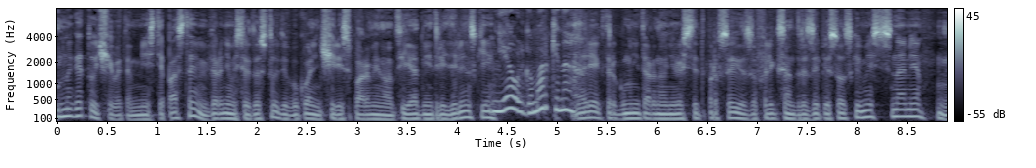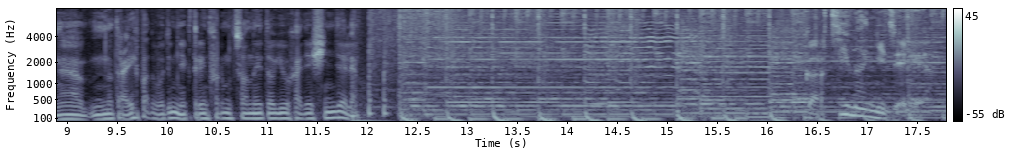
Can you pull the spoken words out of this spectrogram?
Многоточие в этом месте поставим. Вернемся в эту студию буквально через пару минут. Я Дмитрий Делинский. Я Ольга Маркина. Ректор Гуманитарного университета профсоюзов Александр Записоцкий вместе с нами. Э, На троих подводим некоторые информационные итоги уходящей недели. Картина недели.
